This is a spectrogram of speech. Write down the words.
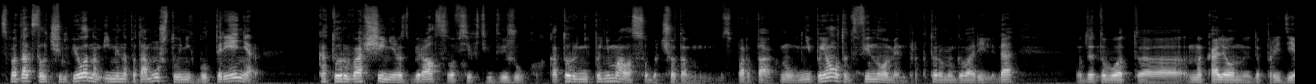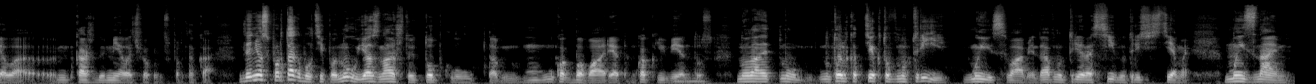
Спартак стал чемпионом именно потому, что у них был тренер, который вообще не разбирался во всех этих движухах, который не понимал особо, что там Спартак, ну, не понимал этот феномен, про который мы говорили, да, вот эту вот э, накаленную до предела каждую мелочь вокруг Спартака. Для него Спартак был типа, ну, я знаю, что это топ-клуб, там, ну, как Бавария, там, как Ювентус. Но, ну, но только те, кто внутри, мы с вами, да, внутри России, внутри системы, мы знаем,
